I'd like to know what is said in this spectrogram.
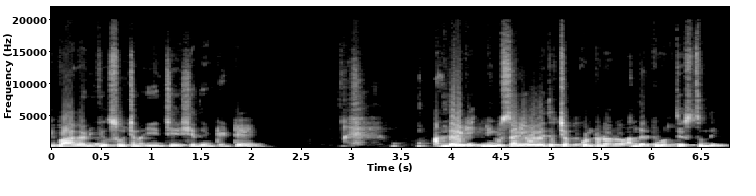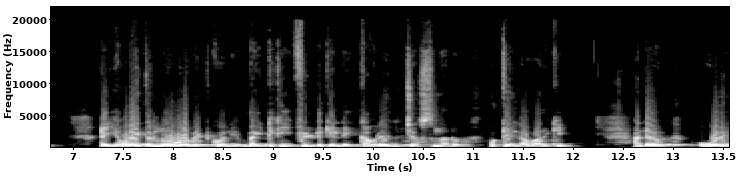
విభాగానికి సూచన ఏం చేసేది ఏమిటంటే అందరికీ న్యూస్ అని ఎవరైతే చెప్పుకుంటున్నారో అందరికీ వర్తిస్తుంది. అంటే ఎవరైతే లోగో పెట్టుకొని బయటికి ఫీల్డ్కి వెళ్ళి కవరేజ్ చేస్తున్నారో ముఖ్యంగా వారికి అంటే ఓరి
